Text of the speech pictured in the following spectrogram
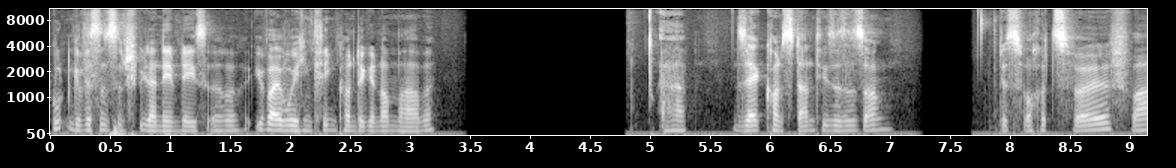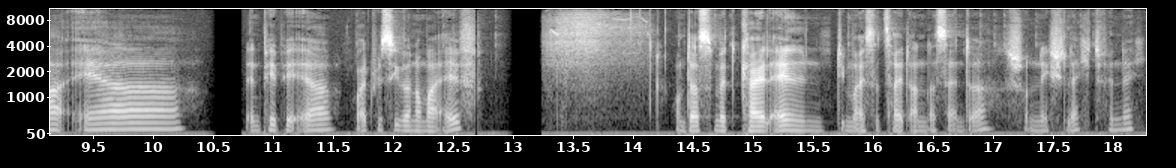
guten Gewissens einen Spieler nehmen, den ich überall, wo ich ihn kriegen konnte, genommen habe. Äh, sehr konstant diese Saison. Bis Woche 12 war er in PPR Wide Receiver Nummer 11. Und das mit Kyle Allen die meiste Zeit an der Center. Schon nicht schlecht, finde ich.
